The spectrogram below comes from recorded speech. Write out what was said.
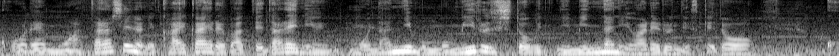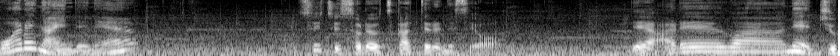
これもう新しいのに買い替えればって誰にもう何人ももう見る人にみんなに言われるんですけど壊れないんでねついついそれを使ってるんですよ。であれはね10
